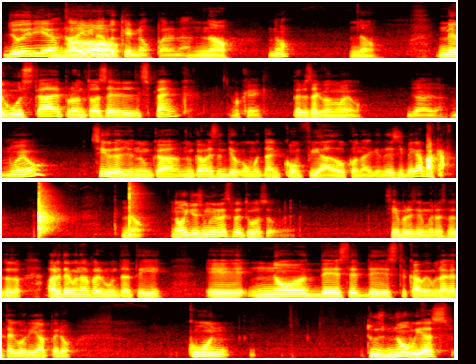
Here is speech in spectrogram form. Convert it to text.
Yo diría, No. adivinando que no, para nada. No, ¿No? no. Me gusta de pronto hacer el spank, Ok, pero es algo nuevo. ya, ya. ¿Nuevo? Sí, o sea, yo nunca, nunca me he sentido como tan confiado con alguien de decir, venga para acá. No, no, yo soy muy respetuoso. Siempre he sido muy respetuoso. Ahora tengo una pregunta a ti, eh, no de este, de este, cambiamos la categoría, pero con tus novias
